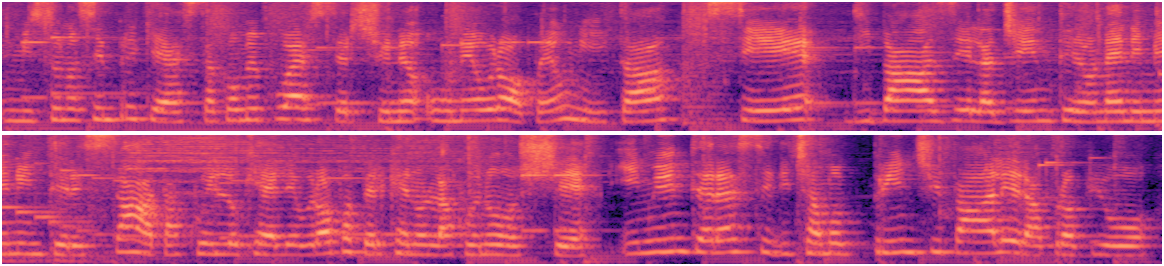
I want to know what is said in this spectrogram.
mi sono sempre chiesta come può esserci un'Europa unita se di base la gente non è nemmeno interessata a quello che è l'Europa perché non la conosce. Il mio interesse, diciamo, principale era proprio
